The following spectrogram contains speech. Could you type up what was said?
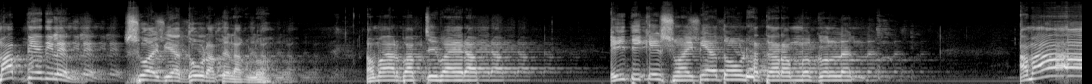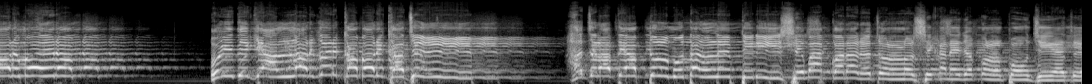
মাপ দিয়ে দিলেন সুয়াইবিয়া দৌড়াতে লাগল। আমার বাপজি ভাইয়েরা, এইদিকে সুয়াইবিয়া দৌড়াতে আরম্ভ করলেন। আমার মায়েরা, ওইদিকে আল্লাহর ঘর কাবার কাছে হাজরাতে আব্দুল মুতাল্লিব তিনি সেবা করার জন্য সেখানে যখন পৌঁছে গেছে,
